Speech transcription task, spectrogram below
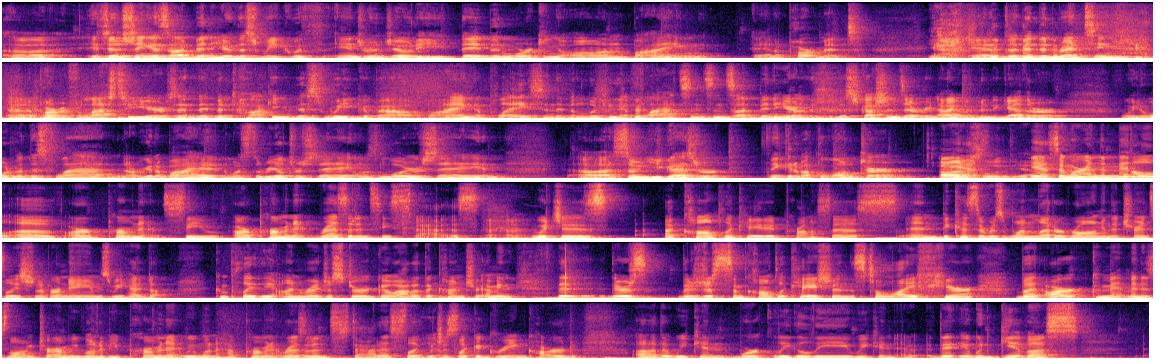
uh, it's interesting as I've been here this week with Andrew and Jody. They've been working on buying an apartment. Yeah. and uh, they've been renting an apartment for the last two years, and they've been talking this week about buying a place, and they've been looking at flats. And since I've been here, the discussions every night we've been together. Well, you know, what about this flat? And are we going to buy it? And what's the realtor say? And what's the lawyer say? And uh, so you guys are thinking about the long term. Oh, yes. absolutely. Yeah. Yes, and we're in the middle of our permanency, our permanent residency status, uh-huh. which is a complicated process and because there was one letter wrong in the translation of our names we had to completely unregister go out of the mm-hmm. country. I mean there's there's just some complications to life here but our commitment is long term we want to be permanent we want to have permanent resident status like which is like a green card uh, that we can work legally we can uh, it would give us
